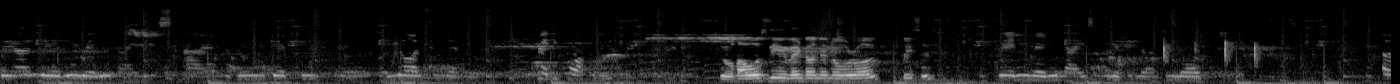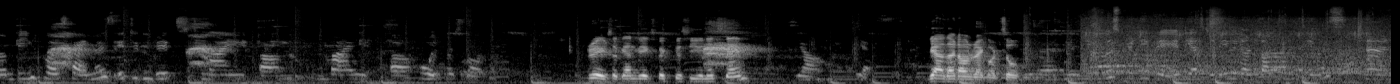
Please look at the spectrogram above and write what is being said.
They are really, very nice and we get to uh, learn from them. Very cooperative, So how was the event on an overall basis? very, very nice and we get to learn a lot. um, being first timers, it enriched my um, my uh, whole persona. Great. So can we expect to see you next time? Yeah. Yes. Yeah, that on record. So It was pretty great. Yesterday we learned a lot of news and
